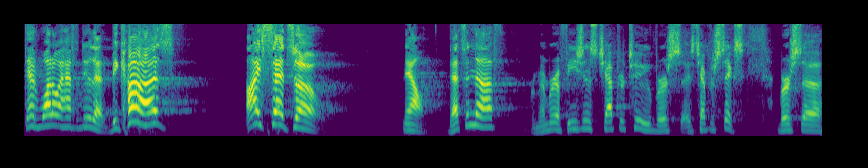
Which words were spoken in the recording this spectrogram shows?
Dad, why do I have to do that? Because I said so. Now, that's enough. Remember Ephesians chapter 2, verse uh, chapter 6, verse uh,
